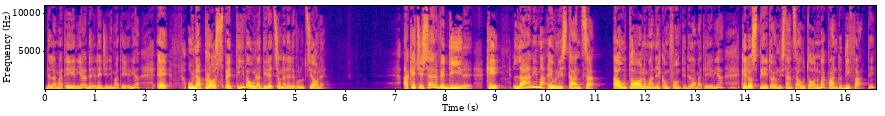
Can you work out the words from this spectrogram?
della materia, delle leggi di materia, è una prospettiva, una direzione dell'evoluzione. A che ci serve dire che l'anima è un'istanza autonoma nei confronti della materia, che lo spirito è un'istanza autonoma quando di fatti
